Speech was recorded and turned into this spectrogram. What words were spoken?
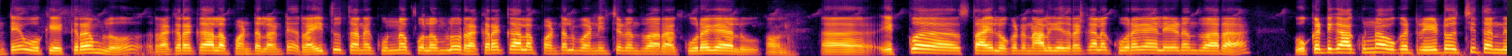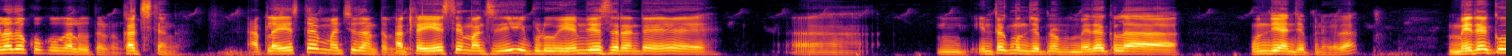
అంటే ఒక ఎకరంలో రకరకాల పంటలు అంటే రైతు తనకున్న పొలంలో రకరకాల పంటలు పండించడం ద్వారా కూరగాయలు అవును. ఎక్కువ స్థాయిలో ఒకటి నాలుగైదు రకాల కూరగాయలు వేయడం ద్వారా ఒకటి కాకుండా ఒకటి రేట్ వచ్చి తను నిలదొక్కుకోగలుగుతాడు. ఖచ్చితంగా. అట్లా వేస్తే మంచిది అంటారు అట్లా వేస్తే మంచిది. ఇప్పుడు ఏం చేస్తారంటే ఇంతకుముందు చెప్పినప్పుడు మెదకుల ఉంది అని చెప్పిన కదా మెదకు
